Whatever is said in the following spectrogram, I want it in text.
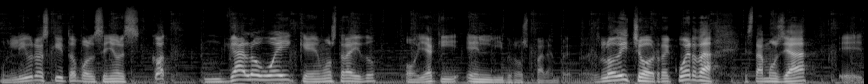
un libro escrito por el señor Scott Galloway que hemos traído hoy aquí en Libros para Emprendedores. Lo dicho, recuerda, estamos ya eh,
